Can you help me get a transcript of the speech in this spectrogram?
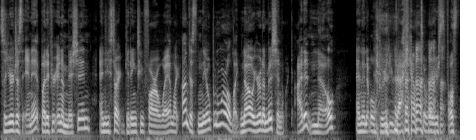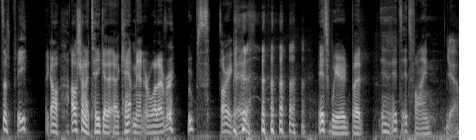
So you're just in it. But if you're in a mission and you start getting too far away, I'm like, I'm just in the open world. Like, no, you're in a mission. I'm like, I didn't know. And then it will boot you back out to where you're supposed to be. Like, oh, I was trying to take a, a campment or whatever. Oops. Sorry, guys. it's weird, but it's it's fine. yeah,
